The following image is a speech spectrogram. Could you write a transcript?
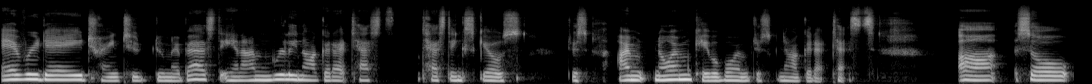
every day, trying to do my best, and I'm really not good at test testing skills. Just I'm no, I'm capable. I'm just not good at tests. Uh, so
